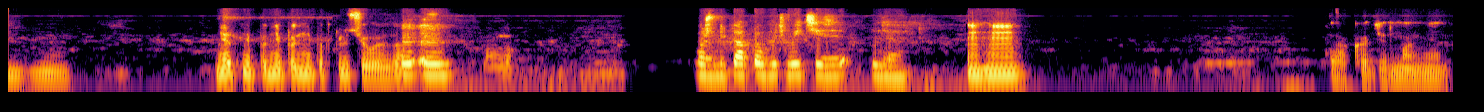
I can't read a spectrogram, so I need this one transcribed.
Угу. Нет, не, не, не подключилось, да? Mm-mm. Может быть, попробовать выйти, да. Угу. Так, один момент.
